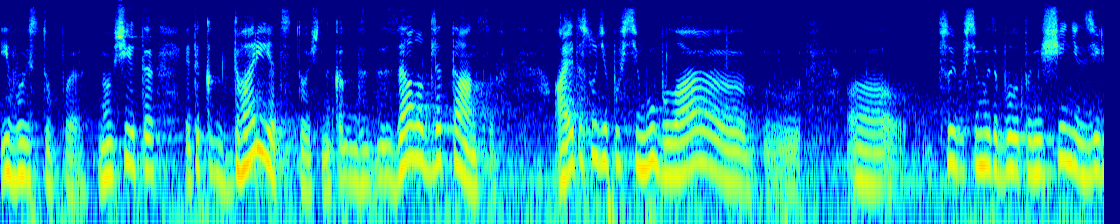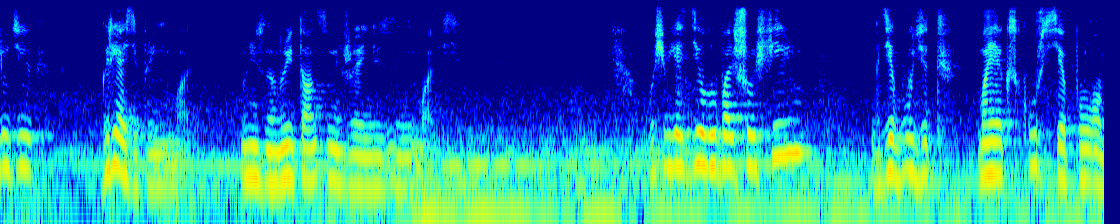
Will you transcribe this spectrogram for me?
и выступы. Но вообще это, это как дворец точно, как зала для танцев. А это, судя по всему, была, э, э, судя по всему, это было помещение, где люди грязи принимали. Ну, не знаю, ну и танцами же они занимались. В общем, я сделаю большой фильм, где будет моя экскурсия по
